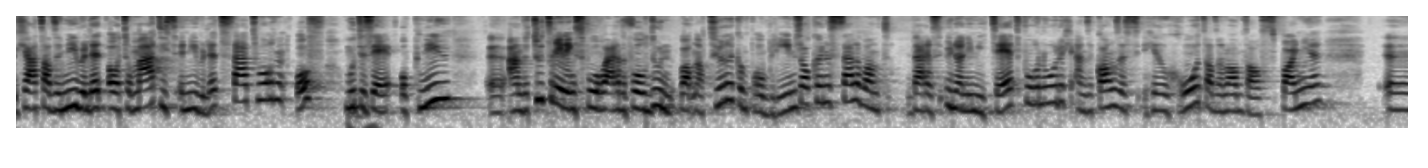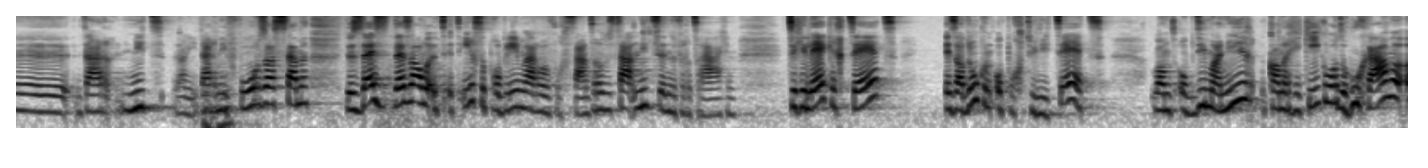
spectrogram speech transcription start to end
Gaat dat een nieuwe lid, automatisch een nieuwe lidstaat worden? Of moeten zij opnieuw uh, aan de toetredingsvoorwaarden voldoen? Wat natuurlijk een probleem zou kunnen stellen, want daar is unanimiteit voor nodig. En de kans is heel groot dat een land als Spanje uh, daar, niet, daar mhm. niet voor zou stemmen. Dus dat is, dat is al het, het, eerste probleem waar we voor staan. Er bestaat niets in de verdragen. Tegelijkertijd is dat ook een opportuniteit. Want op die manier kan er gekeken worden hoe gaan we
